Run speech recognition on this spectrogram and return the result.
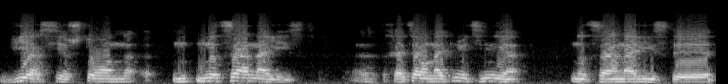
версия, что он националист, хотя он отнюдь не националист и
